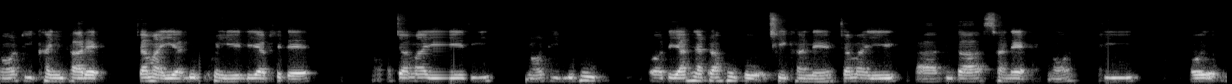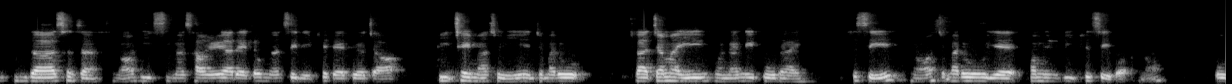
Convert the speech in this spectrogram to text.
နော်ဒီခံယူထားတဲ့ကျမရေးကလူခွင့်ရေးတရားဖြစ်တယ်ကျမရေးဒီ နော်ဒီလူမှုတရားမျှတမှုကိုအခြေခံတယ်ကျမရေးအာလူသားဆန်တဲ့နော်ဒီဟိုလူသားဆန်ဆန်နော်ဒီစီမံဆောင်ရွက်ရတဲ့လုပ်ငန်းစဉ်တွေဖြစ်တဲ့အတွက်ကြောင့်ဒီအချိန်မှာဆိုရင်ကျမတို့ကကျမရေးဝန်ထမ်းတွေကိုယ်တိုင်ဖြစ်စေเนาะကျမတို့ရဲ့ community ဖြစ်စေပေါ့เนาะဟို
